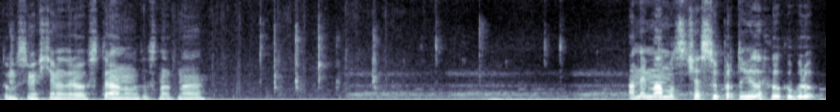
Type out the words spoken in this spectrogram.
To musím ještě na druhou stranu, to snad ne. a nemám moc času, protože za chvilku budu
